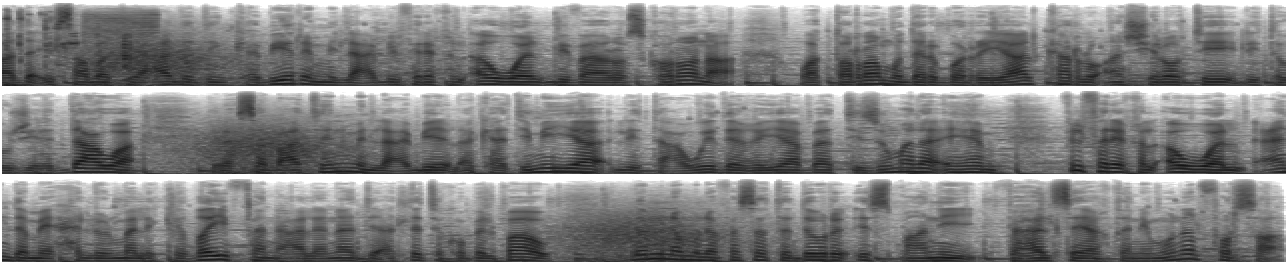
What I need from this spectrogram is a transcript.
بعد إصابة عدد كبير من لاعبي الفريق الأول بفيروس كورونا واضطر مدرب الريال كارلو أنشيلوتي لتوجيه الدعوة إلى سبعة من لاعبي الأكاديمية لتعويض غيابات زملائهم في الفريق الأول عندما يحل الملك ضيفا على نادي أتلتيكو بلباو ضمن منافسات الدوري الإسباني فهل سيغتنمون الفرصة؟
